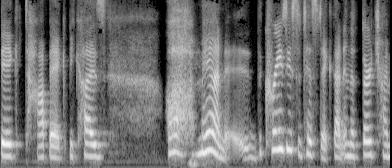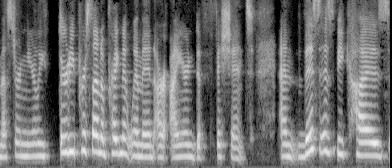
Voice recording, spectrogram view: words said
big topic because oh man, the crazy statistic that in the third trimester, nearly 30% of pregnant women are iron deficient. And this is because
